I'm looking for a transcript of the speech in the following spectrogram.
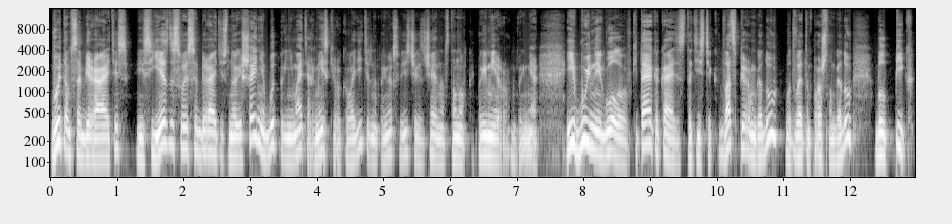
Вы там собираетесь, и съезды свои собираетесь, но решение будет принимать армейский руководитель, например, в связи с чрезвычайной обстановкой, к примеру, например. И буйные головы. В Китае какая статистика? В 2021 году, вот в этом прошлом году, был пик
